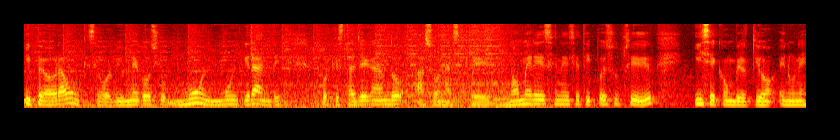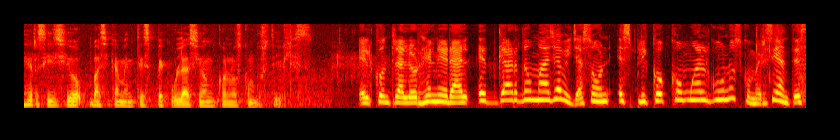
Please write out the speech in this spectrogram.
y peor aún que se volvió un negocio muy, muy grande porque está llegando a zonas que no merecen ese tipo de subsidios y se convirtió en un ejercicio básicamente especulación con los combustibles. El Contralor General Edgardo Maya Villazón explicó cómo algunos comerciantes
